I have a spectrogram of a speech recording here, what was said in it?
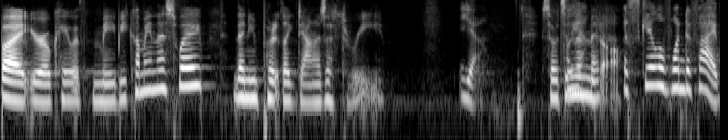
but you're okay with maybe coming this way, then you put it like down as a three. Yeah. So it's Oh, in yeah. the middle. A scale of one to five.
